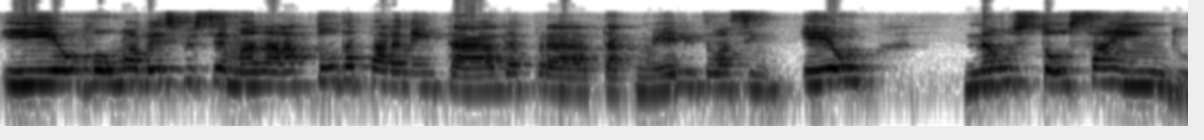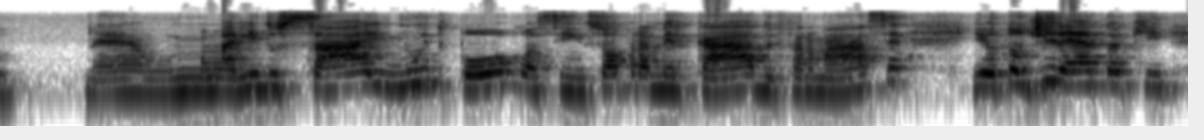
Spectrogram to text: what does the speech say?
E eu vou uma vez por semana lá toda paramentada para estar tá com ele. Então, assim, eu não estou saindo né? O meu marido sai muito pouco, assim, só para mercado e farmácia, e eu tô direto aqui.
